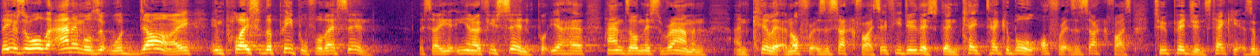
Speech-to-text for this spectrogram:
These are all the animals that would die in place of the people for their sin. They say, you know, if you sin, put your hands on this ram and, and kill it and offer it as a sacrifice. If you do this, then take a bull, offer it as a sacrifice. Two pigeons, take it as a.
